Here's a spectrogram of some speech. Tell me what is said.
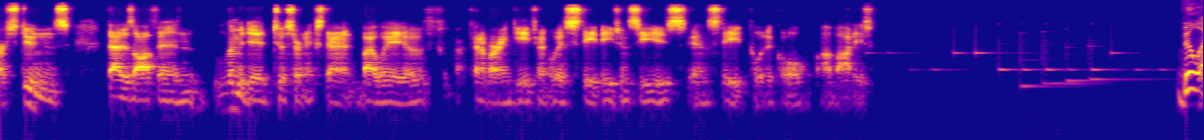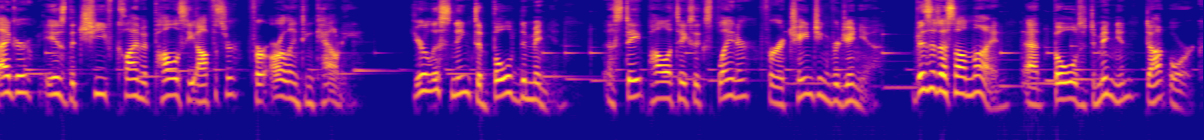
our students. That is often limited to a certain extent by way of kind of our engagement with state agencies and state political uh, bodies. Bill Eger is the Chief Climate Policy Officer for Arlington County. You're listening to Bold Dominion, a state politics explainer for a changing Virginia. Visit us online at bolddominion.org.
